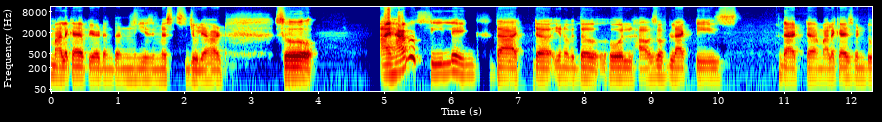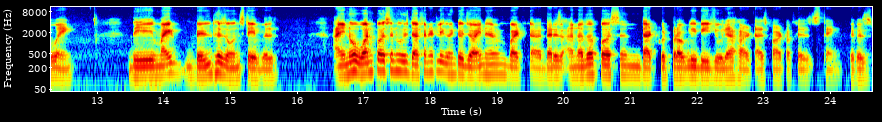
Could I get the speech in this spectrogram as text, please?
Malakai appeared, and then he mist Julia Hart. So I have a feeling that uh, you know with the whole House of Black Teas that uh, Malakai has been doing, they might build his own stable. I know one person who is definitely going to join him, but uh, there is another person that could probably be Julia Hart as part of his thing. Because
